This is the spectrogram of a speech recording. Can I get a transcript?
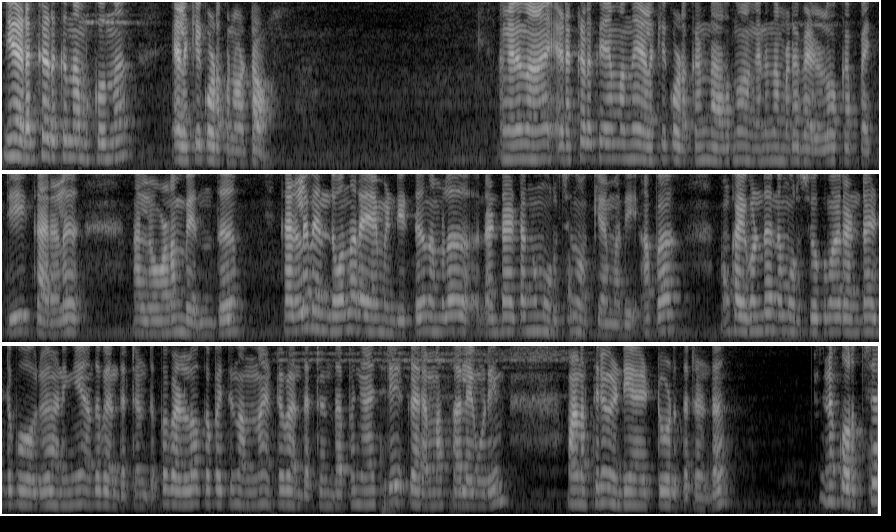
ഇനി ഇടയ്ക്കിടയ്ക്ക് നമുക്കൊന്ന് ഇളക്കി കൊടുക്കണം കേട്ടോ. അങ്ങനെ ഇടയ്ക്കിടയ്ക്ക് ഞാൻ വന്ന് ഇളക്കി കൊടുക്കണ്ടായിരുന്നു. അങ്ങനെ നമ്മുടെ വെള്ളമൊക്കെ പറ്റി കരൾ നല്ലോണം വെന്ത്. കരൾ വെന്തോന്ന് അറിയാൻ വേണ്ടിയിട്ട് നമ്മൾ രണ്ടായിട്ട് അങ്ങ് മുറിച്ച് നോക്കിയാൽ മതി. അപ്പോൾ കൈകൊണ്ട് തന്നെ മുറിച്ച് നോക്കുമ്പോൾ രണ്ടായിട്ട് പോരുകയാണെങ്കിൽ അത് വെന്തിട്ടുണ്ട്. ഇപ്പോൾ വെള്ളമൊക്കെ പറ്റി നന്നായിട്ട് വെന്തിട്ടുണ്ട്. അപ്പോൾ ഞാൻ ഇച്ചിരി ഗരം മസാലയും കൂടിയും മണത്തിന് വേണ്ടി ഇട്ട് കൊടുത്തിട്ടുണ്ട്. പിന്നെ കുറച്ച്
